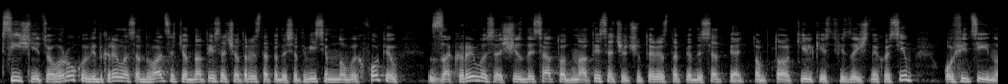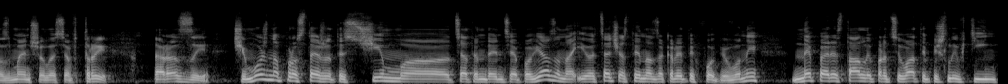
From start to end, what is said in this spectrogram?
В січні цього року відкрилося 21 тисяча 358 нових ФОПів, закрилося 61 тисяча 455. Тобто кількість фізичних осіб офіційно зменшилася в три рази. Чи можна простежити, з чим е, ця тенденція пов'язана? І оця частина закритих ФОПів вони не перестали працювати, пішли в тінь,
